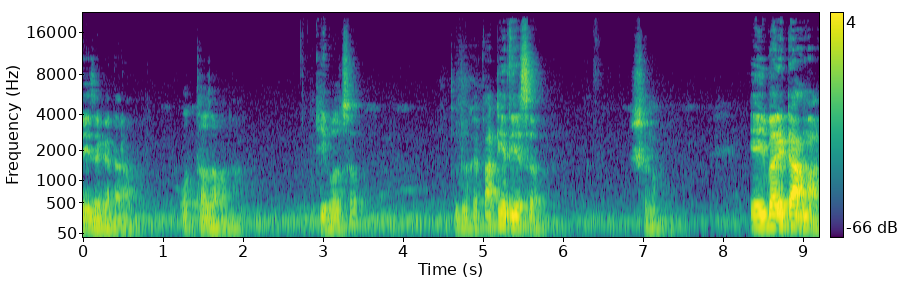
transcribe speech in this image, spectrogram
এই জায়গায় দাঁড়াও। কোথাও যাব না। কি বলছো? তুমি ওকে পাঠিয়ে দিয়েছ। শোনো, এই বাড়িটা আমার।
